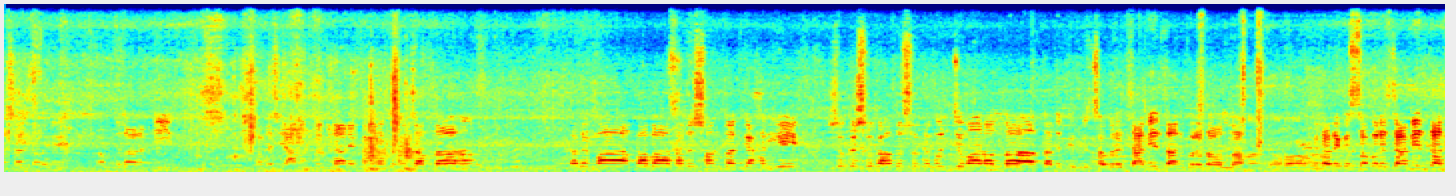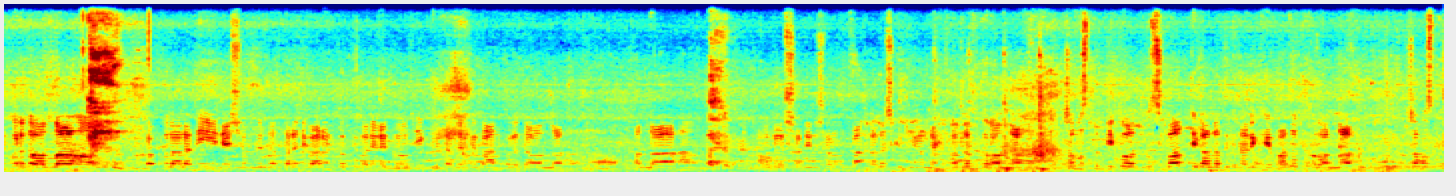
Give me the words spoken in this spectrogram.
আসার কারণে আব্দুল আলমিন পরিণত আল্লাহ। তাদের মা, বাবা, তাদের সন্তানকে হারিয়ে সুখে হত সুখে মজ্জমান আল্লাহ তাদেরকে তুমি সবরের জামিন দান করে দাও আল্লাহ। তাদেরকে সবরের জামিন দান করে দাও আল্লাহ। সকল আলমিন এই শক্তি যেন তারা নিবারণ করতে পারেন, এই তাদেরকে দান করে দাও আল্লাহ। আল্লাহ। আমাদের স্বাধীন সরহদ বাংলাদেশকে তুমি আল্লাহ হেফাজত করো আল্লাহ সমস্ত বিপদ মুসিবত থেকে আল্লাহ তুমি তাদেরকে হেফাজত করো আল্লাহ সমস্ত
